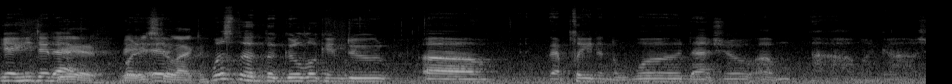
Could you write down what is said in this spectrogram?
Yeah, he did act. Yeah, yeah, he's still acting. What's the, the good looking dude um, that played in The Wood, that show? Um, oh my gosh.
